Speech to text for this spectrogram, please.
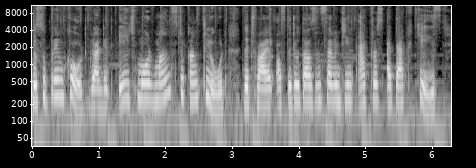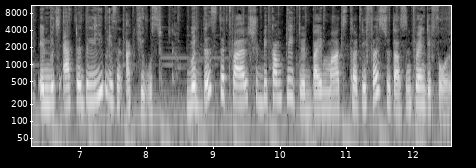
The Supreme Court granted eight more months to conclude the trial of the 2017 actress attack case in which actor Dileep is an accused. With this, the trial should be completed by March 31, 2024.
